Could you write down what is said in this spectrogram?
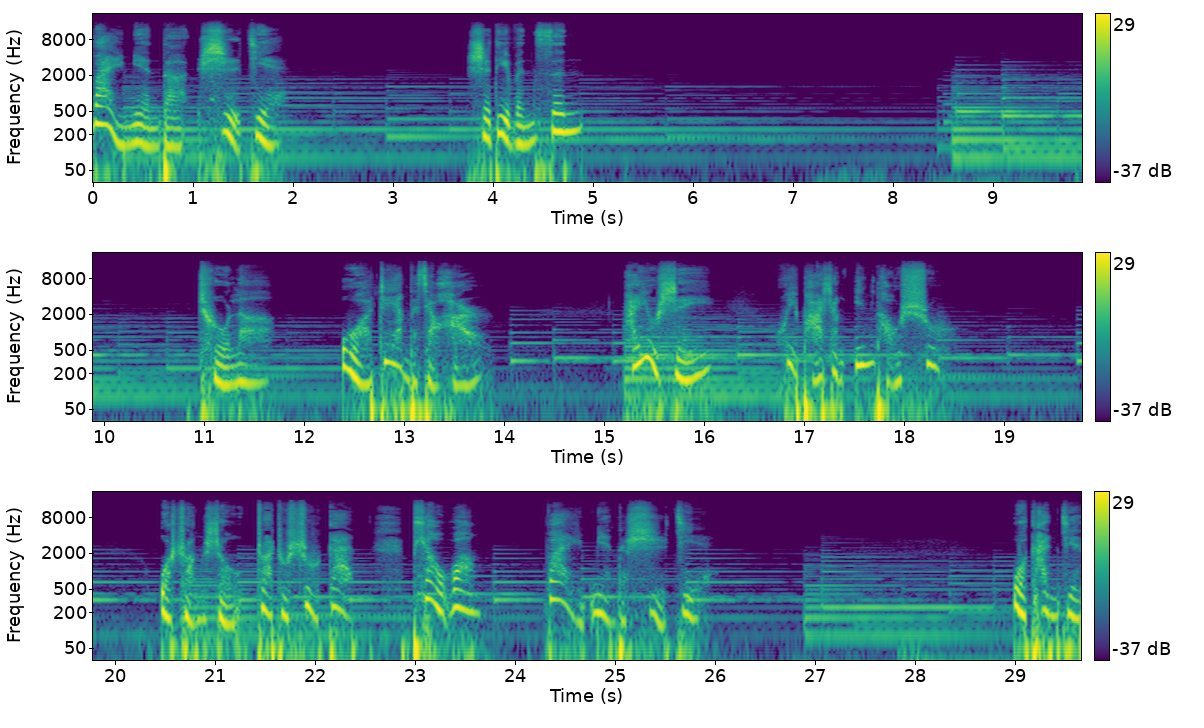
外面的世界。史蒂文森。除了我这样的小孩儿，还有谁会爬上樱桃树？我双手抓住树干，眺望外面的世界。我看见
